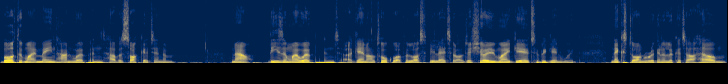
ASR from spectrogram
Both of my main hand weapons have a socket in them. Now, these are my weapons. Again, I'll talk about philosophy later. I'll just show you my gear to begin with. Next on, we're going to look at our helm.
